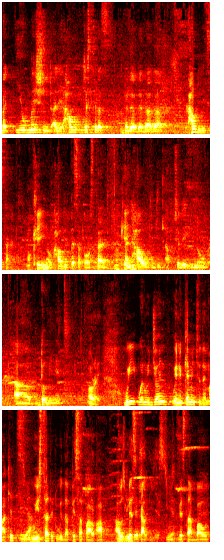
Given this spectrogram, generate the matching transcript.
But you mentioned earlier, how, just tell us, you know, the, the, the, how did it start? Okay. You know, how did PesaPal start? Okay. And how did it actually, you know, uh, dominate? All right. We when we joined when we came into the market, Yeah. we started with the PesaPal app. It was basically yes, it was Yes. based about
